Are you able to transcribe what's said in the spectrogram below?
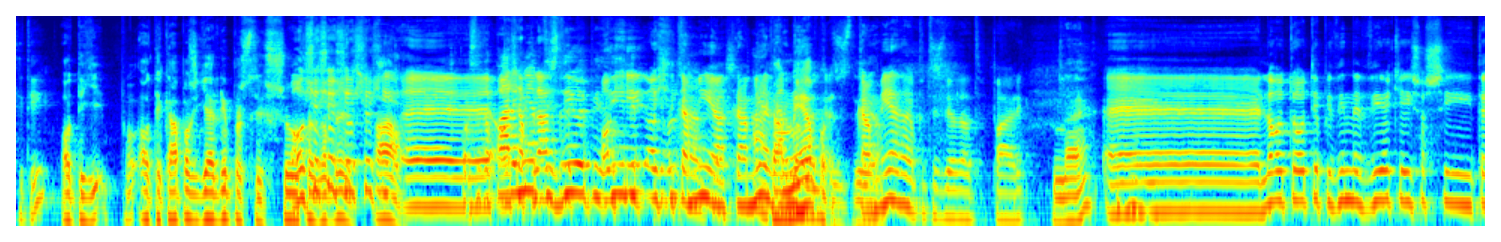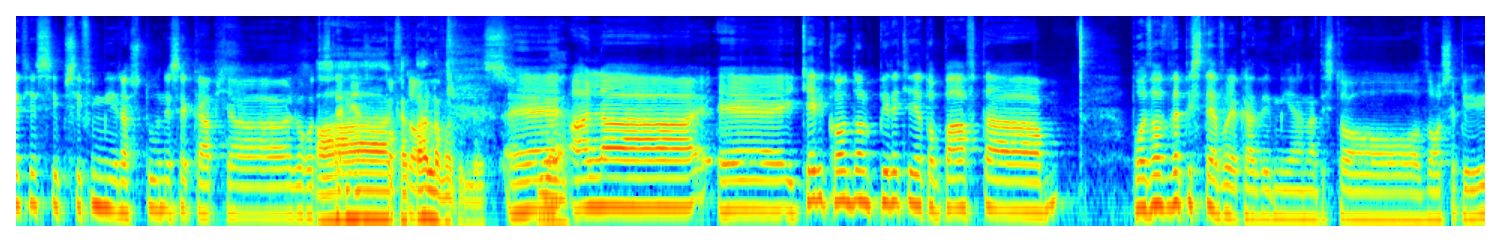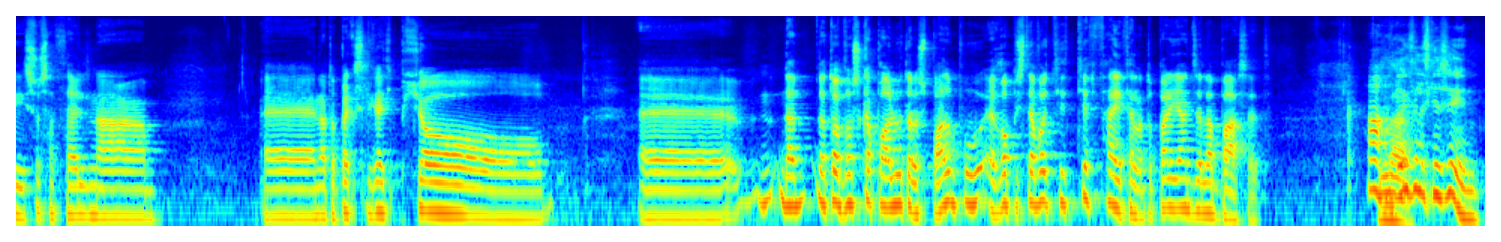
Τι, τι; Ότι, ότι κάπως γέρνει προς τη σου. όχι, θες όχι, να όχι, πεις. όχι, Α, όχι. Ε, Ώστε να πάρει όχι μία απλά από τις στε- δύο επειδή όχι, είναι όχι, πιο καμία. δυνατές. Καμία, Α, δεν καμία θα- από τις δύο. Καμία από τις δύο θα το πάρει. Ναι. Ε, λόγω του ότι επειδή είναι δύο και ίσως οι τέτοιες ψήφοι μοιραστούν σε κάποια λόγω της Α, ταινίας. κατάλαβα τι λες. Ε, Ναι. Αλλά ε, η Κέρι Κόντον πήρε και για τον BAFTA που εδώ δεν πιστεύω η Ακαδημία να της το δώσει επειδή ίσως θα θέλει να, ε, να το παίξει λιγάκι πιο... Ε, να, να το δώσει κάπου αλλού τέλος πάντων που εγώ πιστεύω ότι και θα ήθελα να το πάρει η Άντζελα Μπάσετ. Α, Ναι. το ήθελες κι εσύ.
